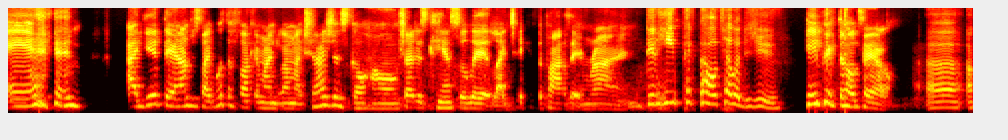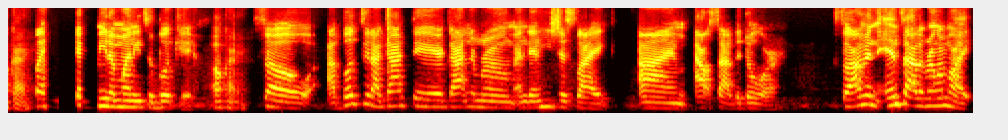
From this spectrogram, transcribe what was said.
And I get there and I'm just like, what the fuck am I doing? I'm like, should I just go home? Should I just cancel it? Like take a deposit and run. Did he pick the hotel or did you? He picked the hotel. Uh okay. Gave me the money to book it. Okay. So I booked it. I got there, got in the room, and then he's just like, I'm outside the door. So I'm in inside the room. I'm like,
